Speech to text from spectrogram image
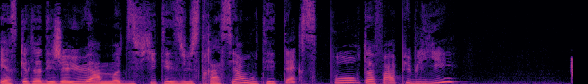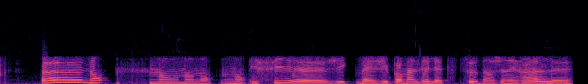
Et est-ce que tu as déjà eu à modifier tes illustrations ou tes textes pour te faire publier? Euh, non. Non, non, non, non. Ici, euh, j'ai ben, j'ai pas mal de latitude en général. Euh, mm-hmm.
